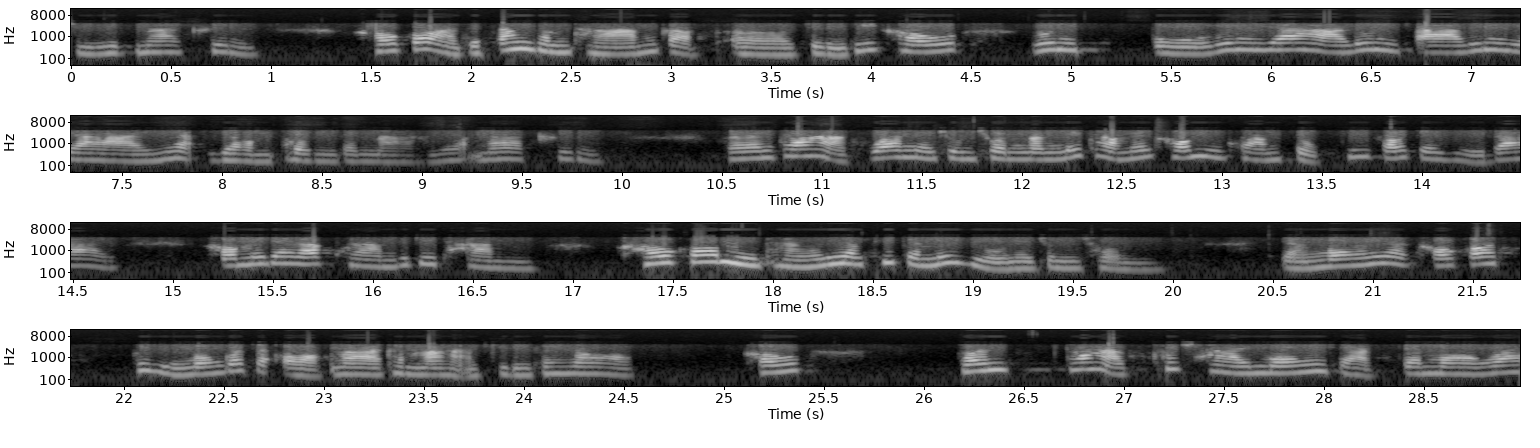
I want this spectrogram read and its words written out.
ชีวิตมากขึ้น เขาก็อาจจะตั้งคำถามกับเอ่อสิ่งที่เขารุ่นปู่รุ่นย่ารุ่นตารุ่นยายเนี่ยยอมทนกันมาเนี่ยมากขึ้น เพราะฉะนั้นถ้าหากว่าในชุมชนมันไม่ทำให้เขามีความสุขที่เขาจะอยู่ได้ เขาไม่ได้รับความยุติธรรมเขาก็มีทางเลือกที่จะไม่อยู่ในชุมชน อย่างมงเนี่ยเขาก็ผู้หญิงมงก็จะออกมาทำมาหากินข้างนอกเขาเพราะฉะนั้น ถ้าหากผู้ชายมงอยากจะมองว่า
